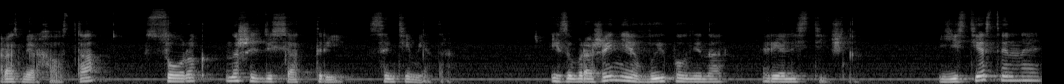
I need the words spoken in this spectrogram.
Размер холста 40 на 63 сантиметра. Изображение выполнено реалистично. Естественные,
